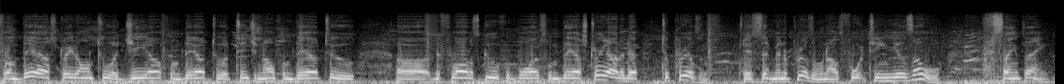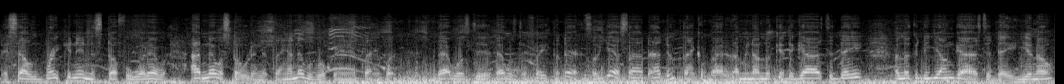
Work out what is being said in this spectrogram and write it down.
from there, straight on to a jail, from there to a detention home, from there to uh, the Florida School for Boys, from there, straight out of there to prison. They sent me to prison when I was 14 years old. Same thing. They said I was breaking into stuff or whatever. I never stole anything. I never broke anything, but that was the that was the faith of that. So yes, I, I do think about it. I mean, I look at the guys today. I look at the young guys today. You know,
